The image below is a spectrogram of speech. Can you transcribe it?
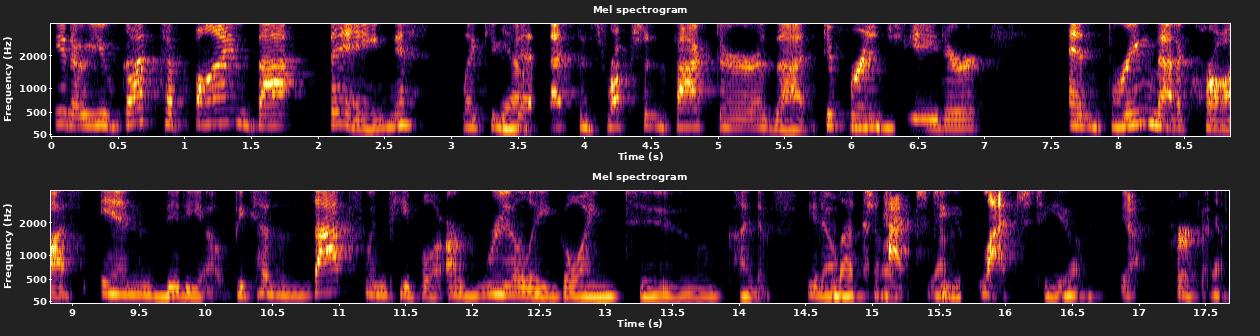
you know, you've got to find that thing, like you yeah. said, that disruption factor, that mm-hmm. differentiator, mm-hmm. and bring that across in video because that's when people are really going to kind of, you know, latch attach to you, latch to you. Yeah. Perfect.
